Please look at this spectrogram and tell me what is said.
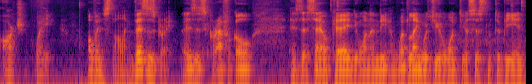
Arch way of installing. This is great. This is graphical is they say, okay, do you want to need, what language do you want your system to be in,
